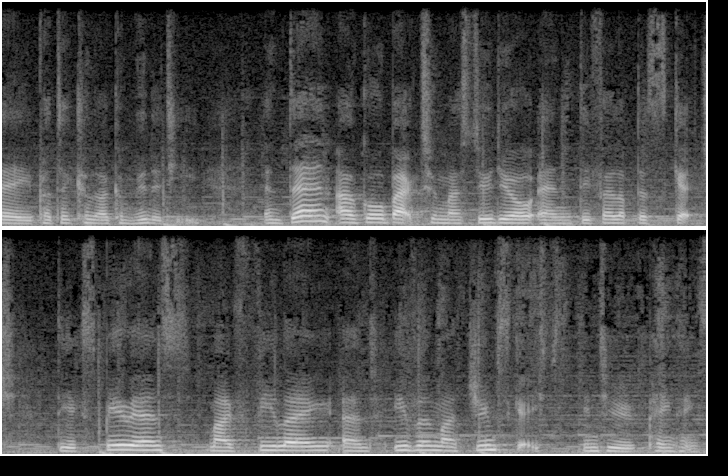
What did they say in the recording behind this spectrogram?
a particular community. And then I'll go back to my studio and develop the sketch, the experience, my feeling, and even my dreamscapes into paintings.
